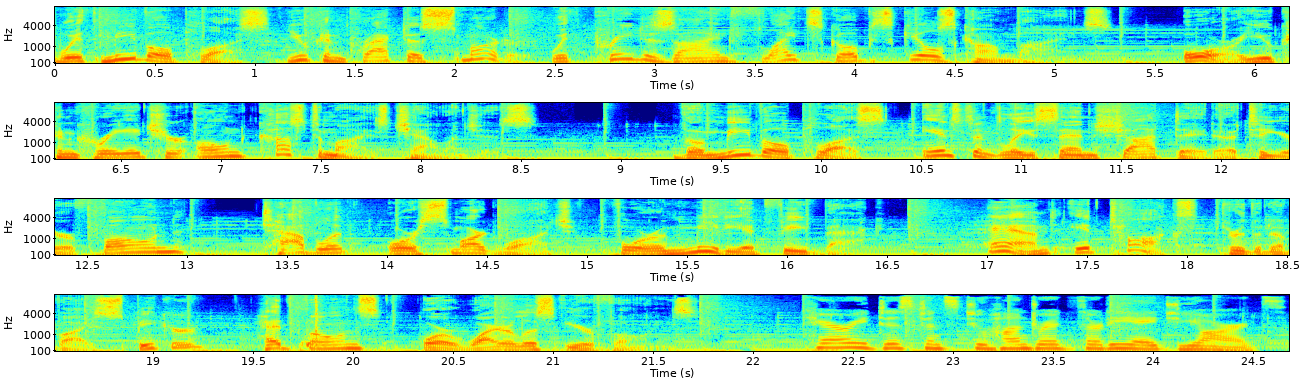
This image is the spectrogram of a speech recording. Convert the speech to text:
With Mevo Plus, you can practice smarter with pre-designed FlightScope skills combines. Or you can create your own customized challenges. The Mevo Plus instantly sends shot data to your phone, tablet, or smartwatch for immediate feedback. And it talks through the device speaker, headphones, or wireless earphones. Carry distance 238 yards.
